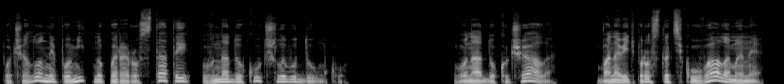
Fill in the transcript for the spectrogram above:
почало непомітно переростати в надокучливу думку. Вона докучала, ба навіть просто цькувала мене,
